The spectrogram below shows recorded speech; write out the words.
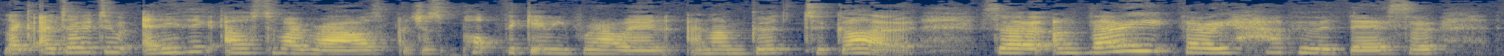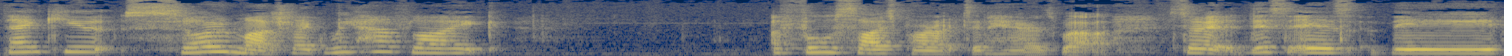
Like I don't do anything else to my brows. I just pop the Gimme Brow in and I'm good to go. So I'm very, very happy with this. So thank you so much. Like we have like a full-size product in here as well. So this is the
